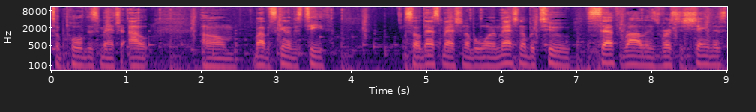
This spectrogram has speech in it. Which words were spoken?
to pull this match out um, by the skin of his teeth. So that's match number one. Match number two: Seth Rollins versus Sheamus.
